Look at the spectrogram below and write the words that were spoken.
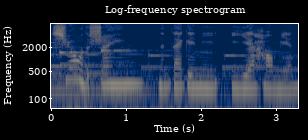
希望我的声音能带给你一夜好眠。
